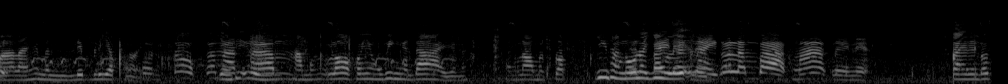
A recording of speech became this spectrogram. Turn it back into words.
มาอะไรให้มันเรียบๆหน่อย ฝนตกก็อย่างมาที่ทอื่นทำลอกเขายังวิ่งกันได้ใช่ไหมของเรามันปรับยิ่งทางโน้นำนะไปยิ่งทาเละงเลไหนย ก็ลำบากมากเลยเนี่ย ไปในรถ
